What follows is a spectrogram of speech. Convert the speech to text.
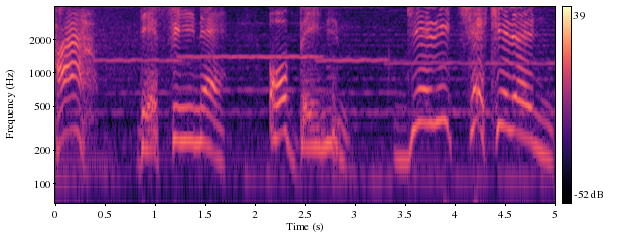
Ha, define. O benim. Geri çekilin.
